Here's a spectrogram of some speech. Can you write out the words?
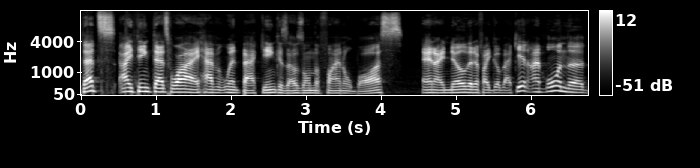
That's. I think that's why I haven't went back in because I was on the final boss. and I know that if I go back in, I'm on the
